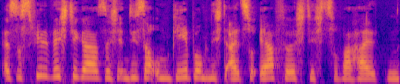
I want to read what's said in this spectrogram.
Es ist viel wichtiger, sich in dieser Umgebung nicht allzu ehrfürchtig zu verhalten,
